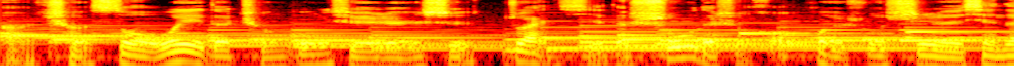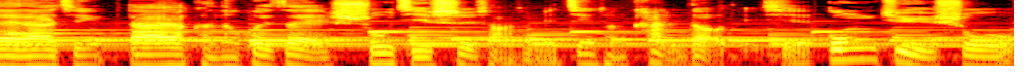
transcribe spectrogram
啊，成所谓的成功学人士撰写的书的时候，或者说是现在大家经大家可能会在书籍市场上面经常看到的一些工具书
